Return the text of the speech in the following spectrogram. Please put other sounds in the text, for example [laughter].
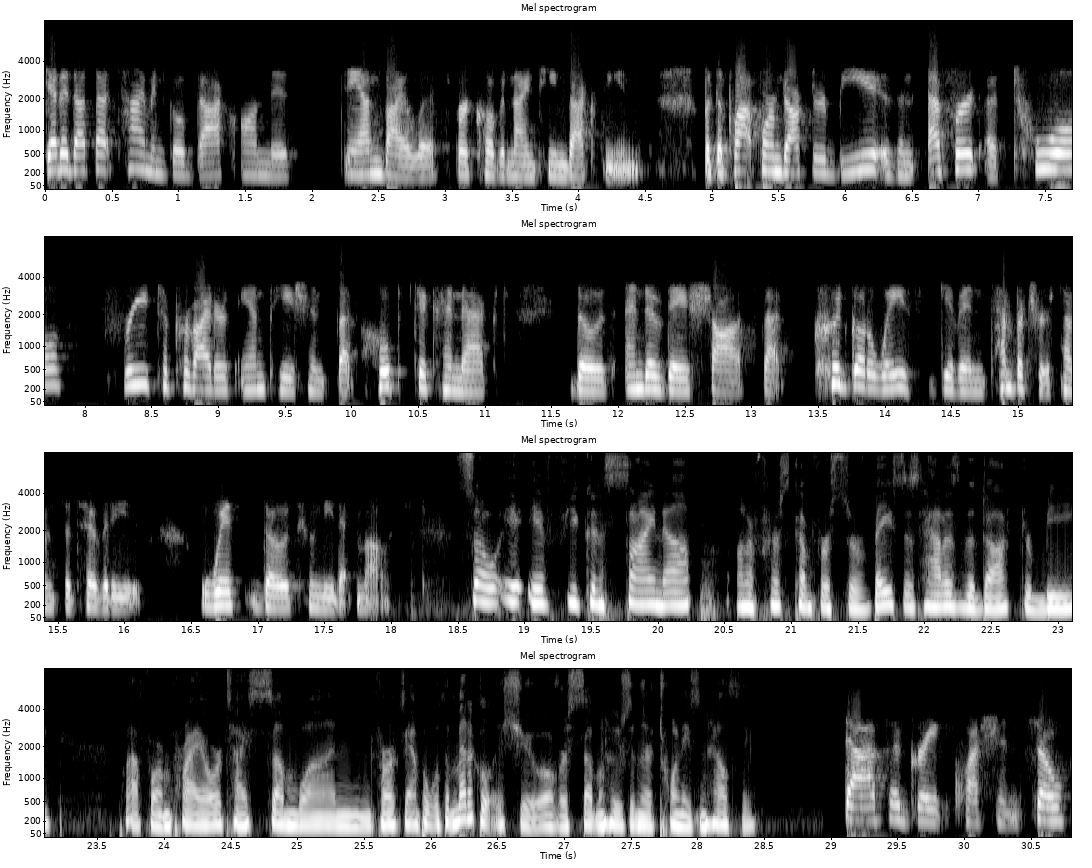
get it at that time and go back on this standby list for COVID 19 vaccines. But the platform Dr. B is an effort, a tool free to providers and patients that hopes to connect those end of day shots that could go to waste given temperature sensitivities with those who need it most. So, if you can sign up on a first come, first serve basis, how does the Dr. B platform prioritize someone, for example, with a medical issue over someone who's in their 20s and healthy? That's a great question. So,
